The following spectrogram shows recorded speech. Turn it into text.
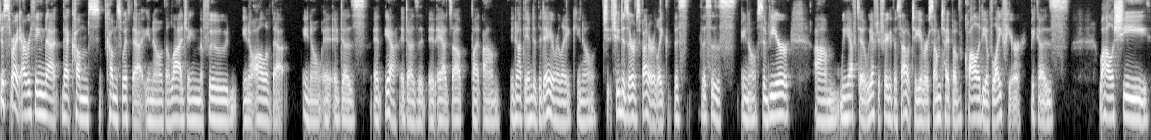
just right everything that that comes comes with that, you know, the lodging, the food, you know, all of that, you know, it, it does it yeah, it does it it adds up, but um you know, at the end of the day, we're like, you know, she, she deserves better. Like this this is, you know, severe um, we have to we have to figure this out to give her some type of quality of life here because while she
